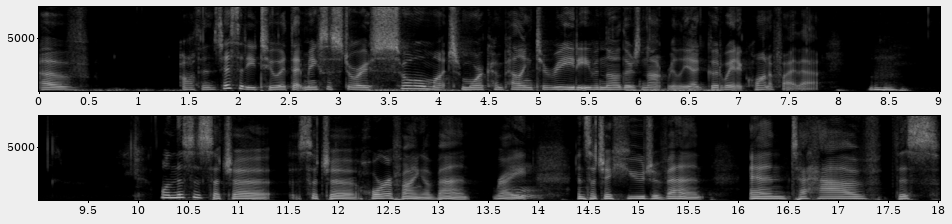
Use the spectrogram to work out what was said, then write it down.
of authenticity to it that makes a story so much more compelling to read, even though there's not really a good way to quantify that. Well, and this is such a such a horrifying event, right? Mm. And such a huge event, and to have this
